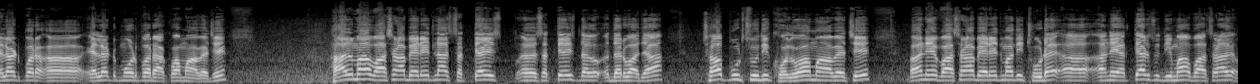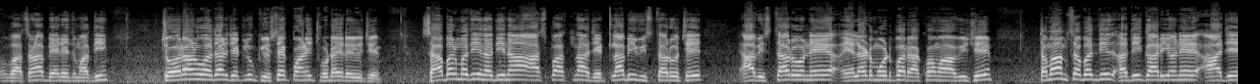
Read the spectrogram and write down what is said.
એલર્ટ પર એલર્ટ મોડ પર રાખવામાં આવ્યા છે. હાલમાં વાસણા બેરેજના સત્યાવીસ સત્યાવીસ દરવાજા છ ફૂટ સુધી ખોલવામાં આવ્યા છે અને વાસણા બેરેજમાંથી છોડાય અને અત્યાર સુધીમાં વાસણા વાસણા બેરેજમાંથી ચોરાણું હજાર જેટલું ક્યુસેક પાણી છોડાઈ રહ્યું છે. સાબરમતી નદીના આસપાસના જેટલા બી વિસ્તારો છે, આ વિસ્તારોને એલર્ટ મોડ પર રાખવામાં આવ્યું છે. તમામ સંબંધિત અધિકારીઓને આ જે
